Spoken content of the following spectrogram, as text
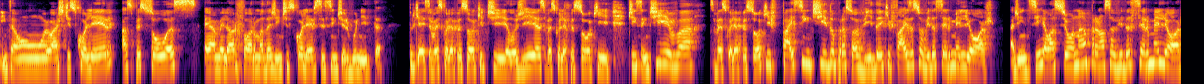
Então, eu acho que escolher as pessoas é a melhor forma da gente escolher se sentir bonita. Porque aí você vai escolher a pessoa que te elogia, você vai escolher a pessoa que te incentiva, você vai escolher a pessoa que faz sentido para sua vida e que faz a sua vida ser melhor. A gente se relaciona para nossa vida ser melhor,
